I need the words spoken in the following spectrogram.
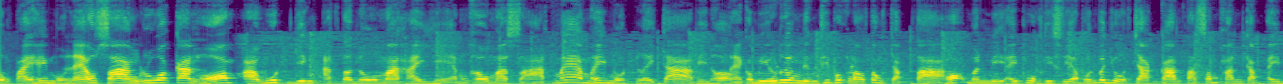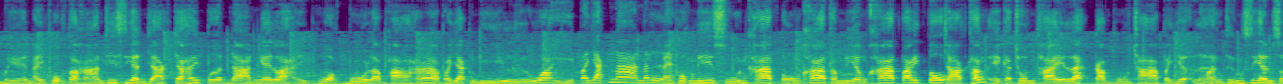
ลงไปให้หมดแล้วสร้างรั้วกันพร้อมอาวุธยิงอัตโนมัติใครแหยมเข้ามาสาดแม่มให้หมดเลยจ้าพี่น้องแต่ก็มีเรื่องหนึ่งที่พวกเราต้องจับตา เพราะมันมีไอ้พวกที่เสียผลประโยชน์จากการตัดสัมพันธ์กับไอ้เหมนไอ้พวกทหารที่เซียนอยากจะให้เปิดด่านไงล่ะไอ้พวกบูรพาห้าพยักหนีหรือว่าอีประยักหน้านั่นแหไอ้ละพวกนี้ศูนย์ค่าตรงค่าธรรมเนียมค่าใต้โต๊ะจากทั้งเอกชนไทยและกัมพูชาไปเยอะเลยมันถึงเซียนเส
